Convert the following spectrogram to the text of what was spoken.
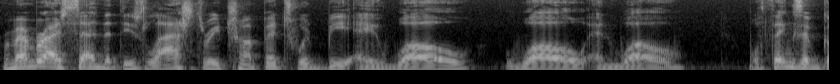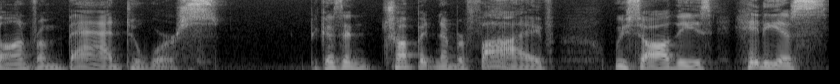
Remember, I said that these last three trumpets would be a woe, woe, and woe? Well, things have gone from bad to worse. Because in trumpet number five, we saw these hideous,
